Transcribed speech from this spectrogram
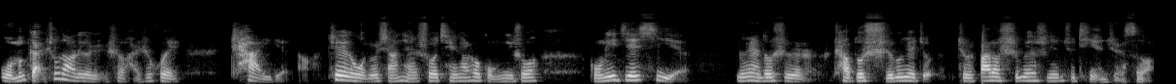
我们感受到那个人设还是会差一点啊。这个我就想起来说，前一段说巩俐说，巩俐接戏永远都是差不多十个月就就是八到十个月的时间去体验角色，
